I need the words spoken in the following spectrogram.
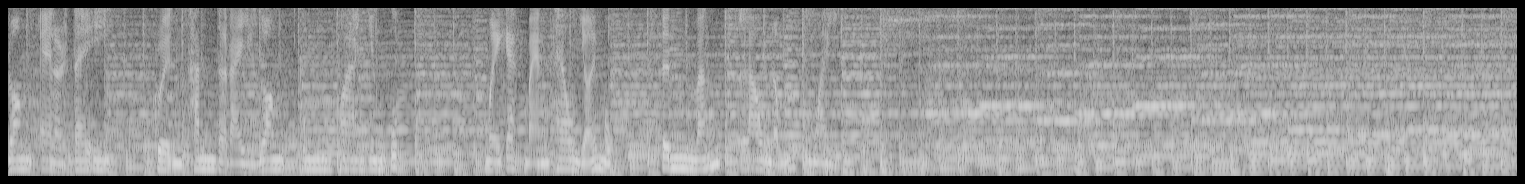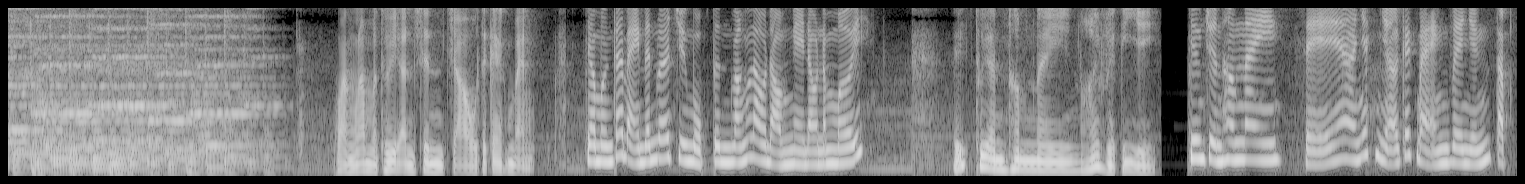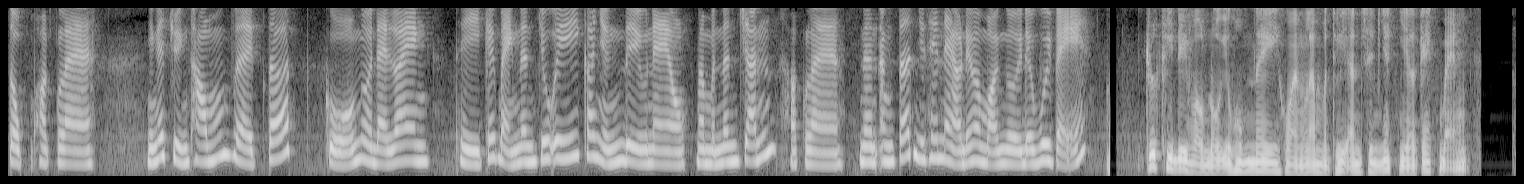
Loan LTI, truyền thanh từ Đài Loan, Trung Hoa Dân Quốc. Mời các bạn theo dõi mục tin vắn lao động ngoài. Hoàng Lâm và Thúy Anh xin chào tất cả các bạn. Chào mừng các bạn đến với chuyên mục tin vắn lao động ngày đầu năm mới. Ý, Thúy Anh hôm nay nói về cái gì? Chương trình hôm nay sẽ nhắc nhở các bạn về những tập tục hoặc là những cái truyền thống về Tết của người Đài Loan thì các bạn nên chú ý có những điều nào mà mình nên tránh hoặc là nên ăn Tết như thế nào để mà mọi người đều vui vẻ. Trước khi đi vào nội dung hôm nay, Hoàng Lâm và Thúy Anh xin nhắc nhở các bạn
